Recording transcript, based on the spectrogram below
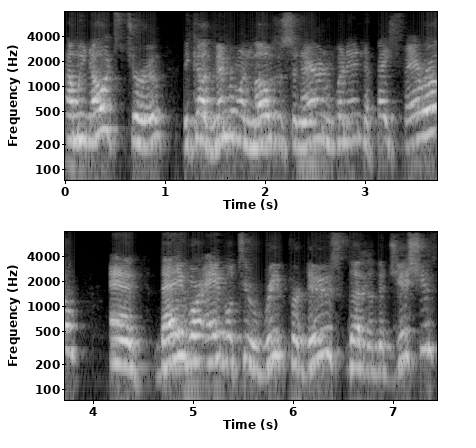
And we know it's true because remember when Moses and Aaron went in to face Pharaoh? And they were able to reproduce the, the magicians.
